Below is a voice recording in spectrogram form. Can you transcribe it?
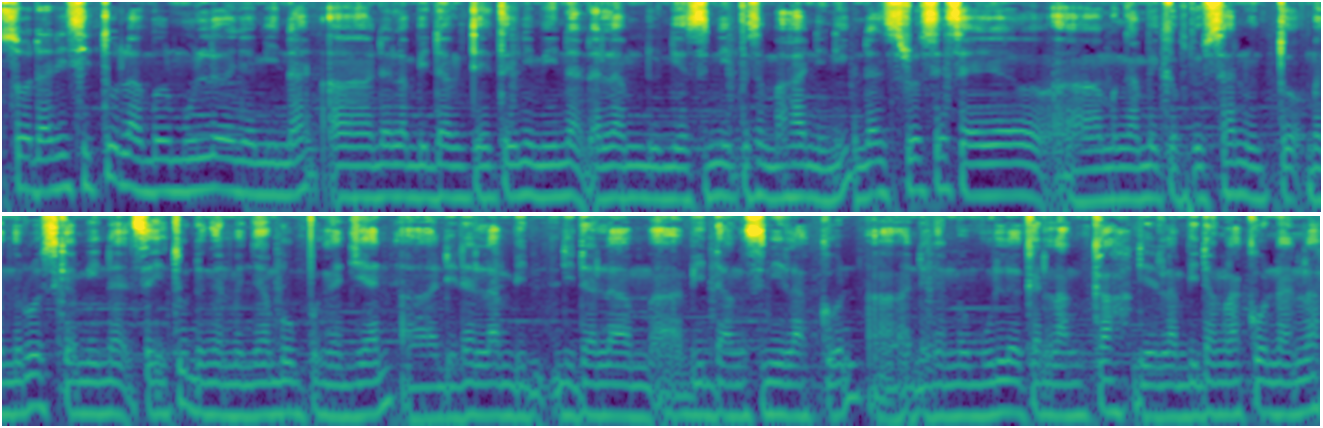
So dari situlah bermulanya minat uh, dalam bidang teater ini minat dalam dunia seni persembahan ini. Dan seterusnya saya uh, mengambil keputusan untuk meneruskan minat saya itu dengan menyambung pengajian uh, di dalam di dalam uh, bidang seni lakon uh, dengan memulakan langkah di dalam bidang lakonan lah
